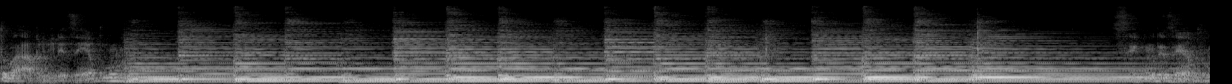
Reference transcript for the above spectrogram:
Primeiro exemplo. Segundo exemplo.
